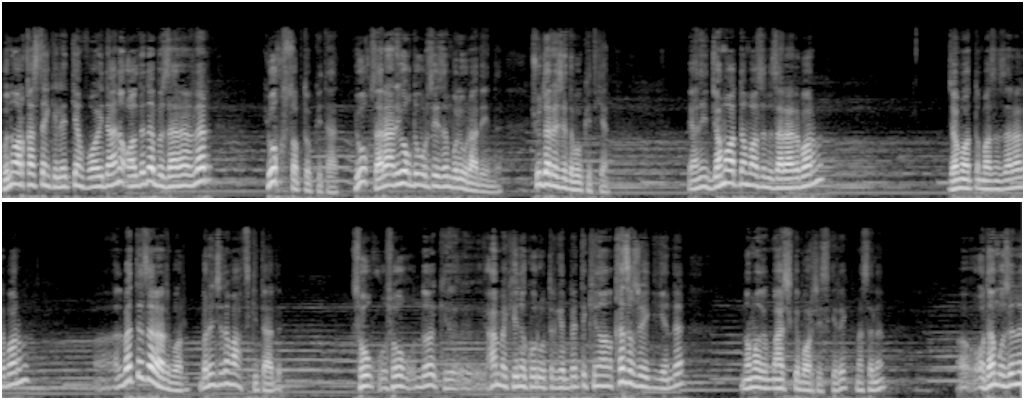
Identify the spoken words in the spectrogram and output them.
Buni orqasidan kelayotgan foydani oldida bu zararlar yo'q hisobda bo'lib ketadi. Yo'q zarari yo'q deb ursangiz ham bo'laveradi endi. Shu darajada bo'lib ketgan. Ya'ni jamoat namozini zarari bormi? Jamoat namozini zarari bormi? Albatta zarari bor. Birinchidan vaqt ketadi. Sovuq sovuqda hamma kino ko'rib o'tirgan paytda kinoni qiziq joyi kelganda namoz masjidga borishingiz kerak masalan. Odam o'zini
